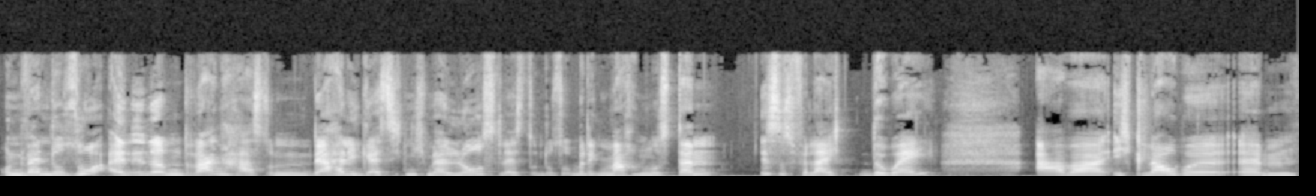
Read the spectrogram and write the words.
Und wenn du so einen inneren Drang hast und der Heilige Geist dich nicht mehr loslässt und du es unbedingt machen musst, dann ist es vielleicht the way. Aber ich glaube, ähm,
